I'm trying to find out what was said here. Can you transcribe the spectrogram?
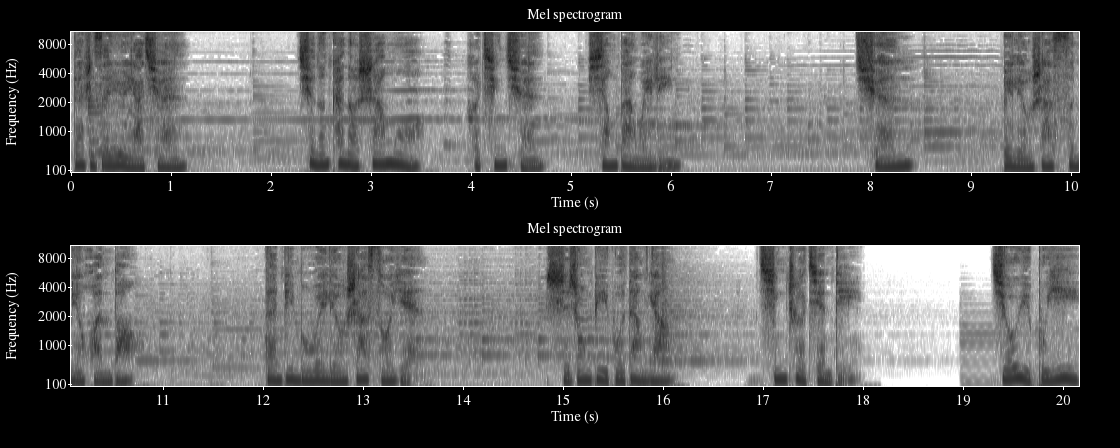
但是在月牙泉，却能看到沙漠和清泉相伴为邻。泉被流沙四面环抱，但并不为流沙所掩，始终碧波荡漾，清澈见底。久雨不易，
